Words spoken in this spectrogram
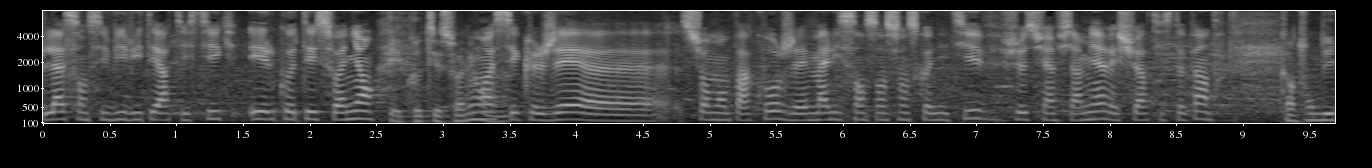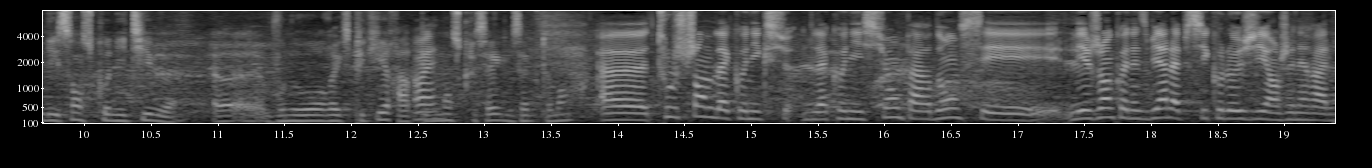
la sensibilité artistique et le côté soignant. Et côté soignant, Moi, hein. c'est que j'ai euh, sur mon parcours, j'ai ma licence en sciences cognitives, je suis infirmière et je suis artiste peintre. quand on dit licence cognitive, euh, vous nous réexpliquez rapidement ce que c'est exactement? Tout le champ de la de la cognition pardon, c'est les gens connaissent bien la psychologie en général.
